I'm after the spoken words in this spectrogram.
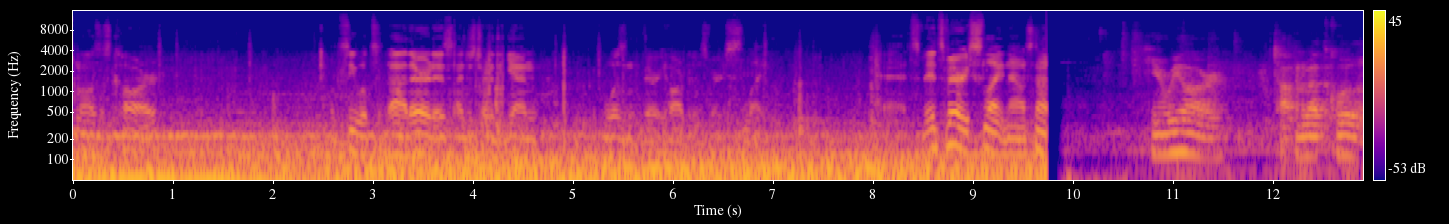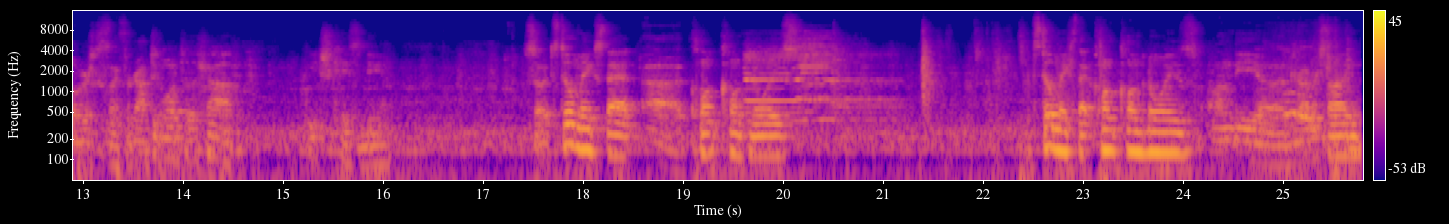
Miles's car. Let's see what's ah there it is. I just tried it again wasn't very hard, but it was very slight. Yeah, it's, it's very slight now. It's not. Here we are, talking about the coilovers because I forgot to go into the shop. Each quesadilla. So it still makes that uh, clunk clunk noise. It still makes that clunk clunk noise on the uh, driver's side,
